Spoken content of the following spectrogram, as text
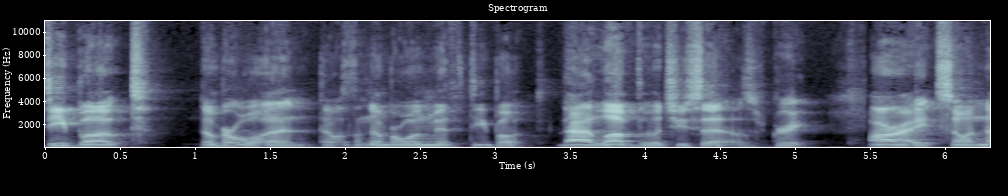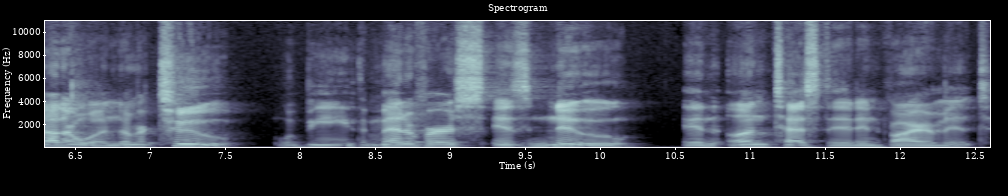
debunked Number one. That was the number one myth debunked. I loved what you said. It was great. All right. So another one. Number two would be the metaverse is new and untested environment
